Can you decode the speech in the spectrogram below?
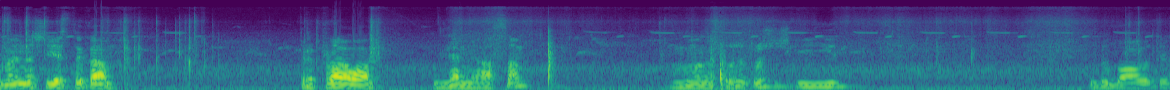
У мене ще є така приправа для м'яса. Можна теж трошечки її додати.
